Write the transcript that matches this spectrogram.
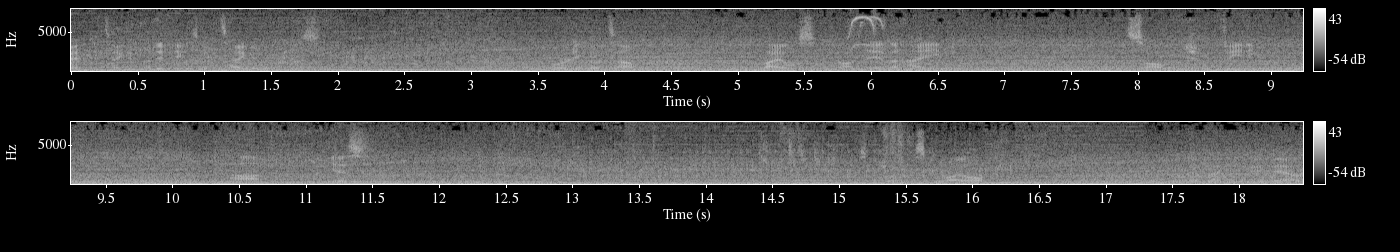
go. Take it. I didn't think it was gonna take it because already got um bales right there, the hay, silage feeding part, I guess. Just drop this guy off. Go back and move our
